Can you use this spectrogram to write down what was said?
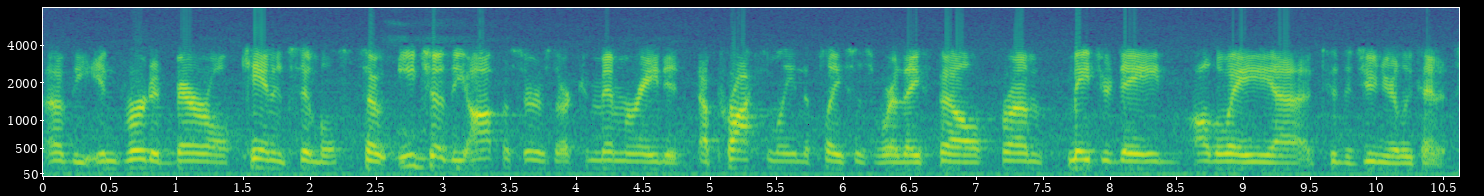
of the inverted barrel cannon symbols. So each of the officers are commemorated approximately in the places where they fell from Major Dade all the way uh, to the junior lieutenants.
